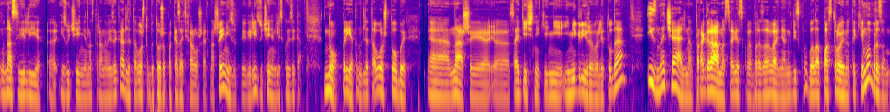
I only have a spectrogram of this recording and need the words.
у нас вели э, изучение иностранного языка для того, чтобы тоже показать хорошие отношения, вели изучение английского языка. Но при этом для того, чтобы наши соотечественники не эмигрировали туда, изначально программа советского образования английского была построена таким образом,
